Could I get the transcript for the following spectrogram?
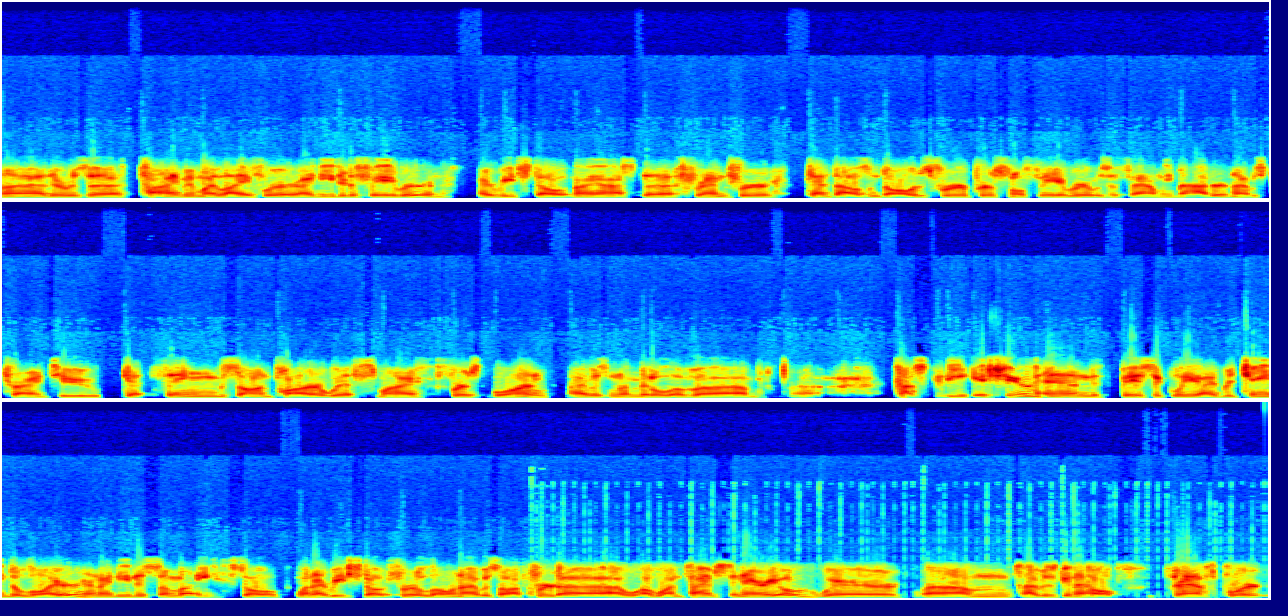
uh, there was a time in my life where I needed a favor, and I reached out and I asked a friend for ten thousand dollars for a personal favor. It was a family matter, and I was trying to get things on par with my firstborn. I was in the middle of a. Custody issue and basically I retained a lawyer and I needed some money. So when I reached out for a loan, I was offered a, a, a one-time scenario where um, I was going to help transport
